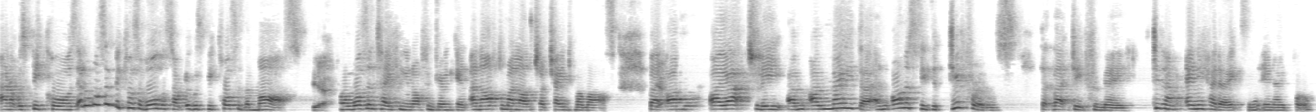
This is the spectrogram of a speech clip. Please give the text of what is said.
And it was because, and it wasn't because of all the stuff, it was because of the mask. Yeah. I wasn't taking it off and drinking. And after my lunch, I changed my mask. But Yeah. I, I actually, I, I made that. And honestly, the difference that that did for me, didn't have any headaches in, in April.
